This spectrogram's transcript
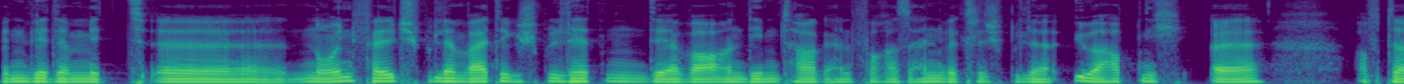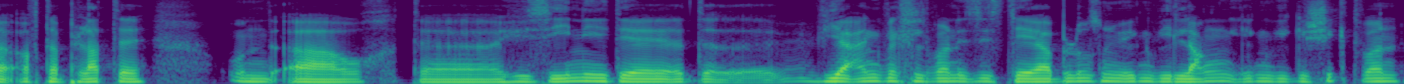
wenn wir da mit äh, neun Feldspielern weitergespielt hätten, der war an dem Tag einfach als Einwechselspieler überhaupt nicht äh, auf der, auf der Platte und auch der Hüseni, der, der wie er eingewechselt worden ist, ist der ja bloß nur irgendwie lang irgendwie geschickt worden.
